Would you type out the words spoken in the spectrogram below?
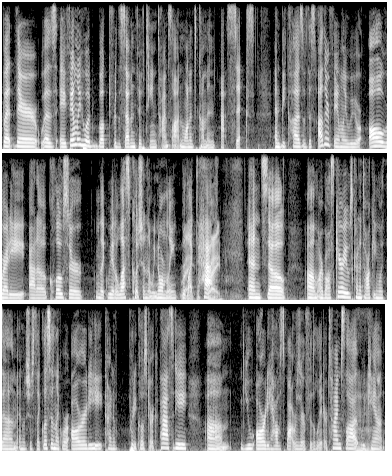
but there was a family who had booked for the 7:15 time slot and wanted to come in at six. And because of this other family, we were already at a closer, like we had a less cushion than we normally would Right, like to have. Right. And so um, our boss Carrie was kind of talking with them and was just like, "Listen, like we're already kind of pretty close to our capacity. Um, you already have a spot reserved for the later time slot. We Mhm. can't,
